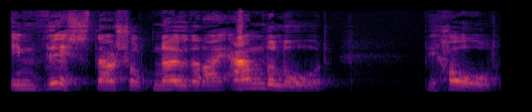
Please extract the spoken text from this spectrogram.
in this thou shalt know that I am the Lord. Behold,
